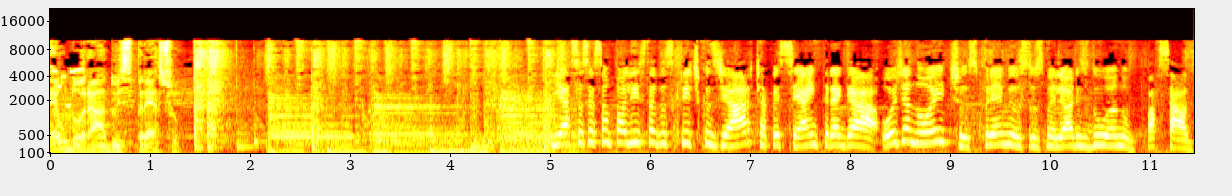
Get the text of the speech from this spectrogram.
Eldorado Expresso. E a Associação Paulista dos Críticos de Arte, a PCA, entrega hoje à noite os prêmios dos melhores do ano passado.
